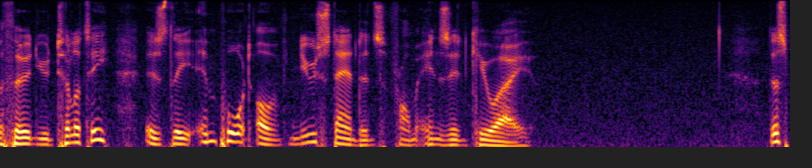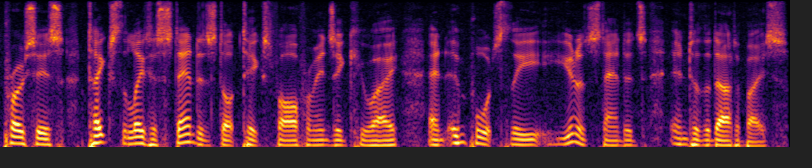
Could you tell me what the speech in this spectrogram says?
The third utility is the import of new standards from NZQA. This process takes the latest standards.txt file from NZQA and imports the unit standards into the database.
